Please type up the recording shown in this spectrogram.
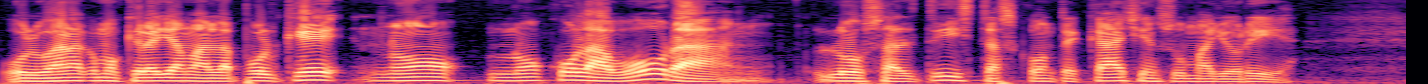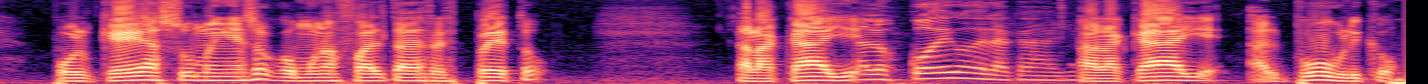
urbana, como quiera llamarla, por qué no, no colaboran los artistas con Tecachi en su mayoría. ¿Por qué asumen eso como una falta de respeto a la calle? A los códigos de la calle. a la calle, al público.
